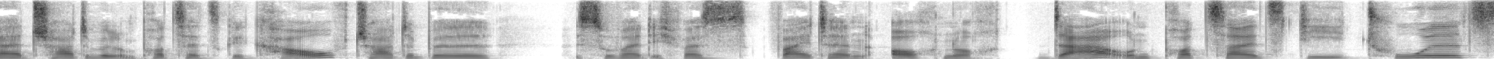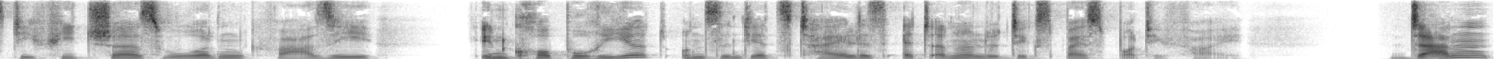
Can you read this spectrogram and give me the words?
hat Chartable und Podsites gekauft. Chartable ist, soweit ich weiß, weiterhin auch noch da und Podsites, die Tools, die Features wurden quasi inkorporiert und sind jetzt Teil des Ad Analytics bei Spotify. Dann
